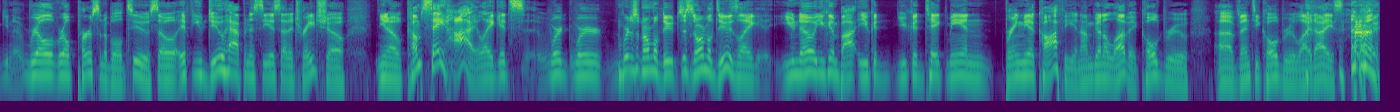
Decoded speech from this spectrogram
you know real real personable too. So if you do happen to see us at a trade show you know come say hi. Like it's we're we're we're just normal dudes. just normal dudes. Like you know you can buy you could you could take me and bring me a coffee and i'm gonna love it. Cold brew uh venti cold brew light ice.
